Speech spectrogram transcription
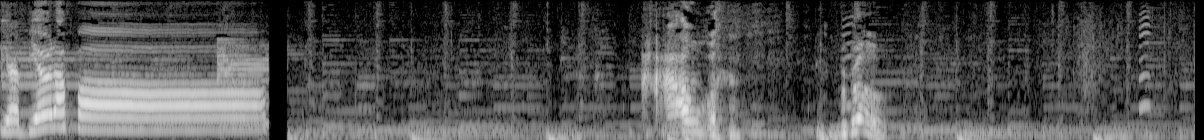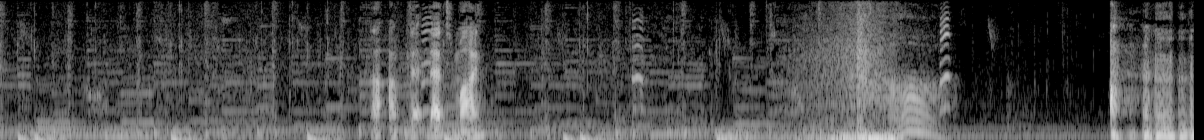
You're beautiful. Ow! Bro! Uh, uh, that, that's mine. Hmm.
